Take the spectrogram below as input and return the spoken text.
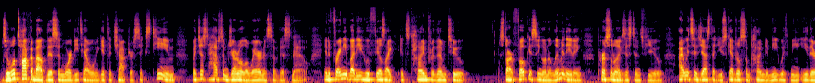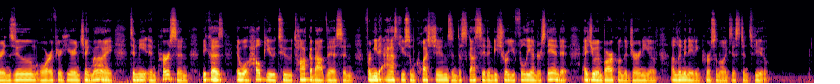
So we'll talk about this in more detail when we get to chapter 16, but just have some general awareness of this now. And for anybody who feels like it's time for them to start focusing on eliminating personal existence view, I would suggest that you schedule some time to meet with me either in Zoom or if you're here in Chiang Mai to meet in person because it will help you to talk about this and for me to ask you some questions and discuss it and be sure you fully understand it as you embark on the journey of eliminating personal existence view.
